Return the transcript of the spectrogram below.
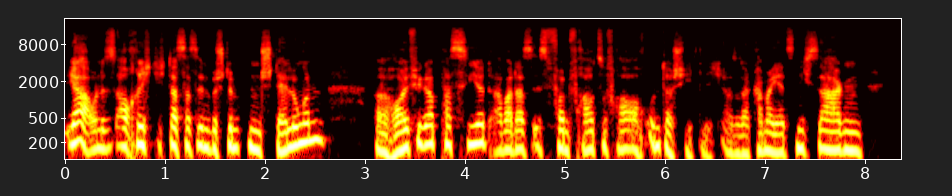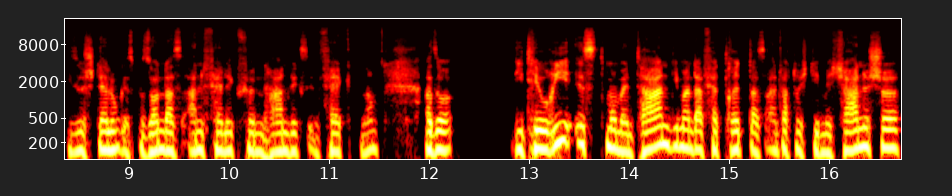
ja, und es ist auch richtig, dass das in bestimmten Stellungen äh, häufiger passiert, aber das ist von Frau zu Frau auch unterschiedlich. Also da kann man jetzt nicht sagen, diese Stellung ist besonders anfällig für einen Harnwegsinfekt. Ne? Also die Theorie ist momentan, die man da vertritt, dass einfach durch die mechanische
